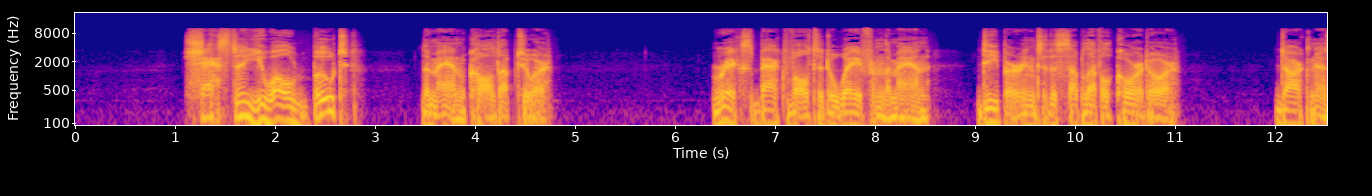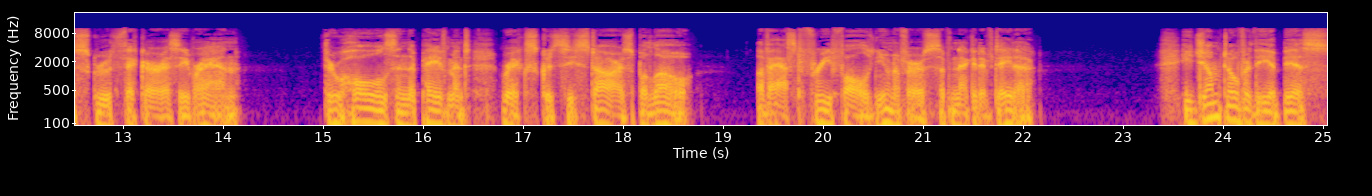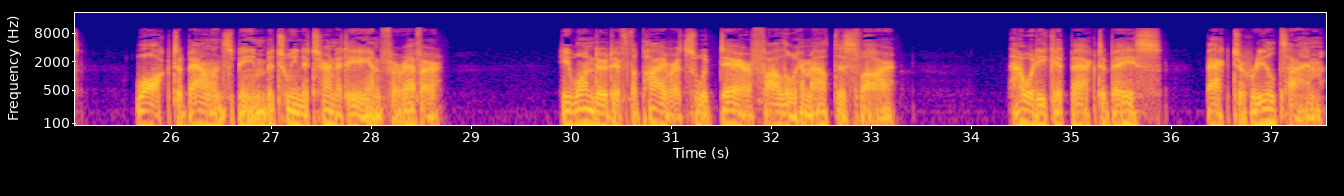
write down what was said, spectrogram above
Shasta, you old boot, the man called up to her. Rix backvaulted away from the man, deeper into the sublevel corridor. Darkness grew thicker as he ran. Through holes in the pavement, Rix could see stars below, a vast freefall universe of negative data. He jumped over the abyss, walked a balance beam between eternity and forever. He wondered if the pirates would dare follow him out this far. How would he get back to base, back to real time?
